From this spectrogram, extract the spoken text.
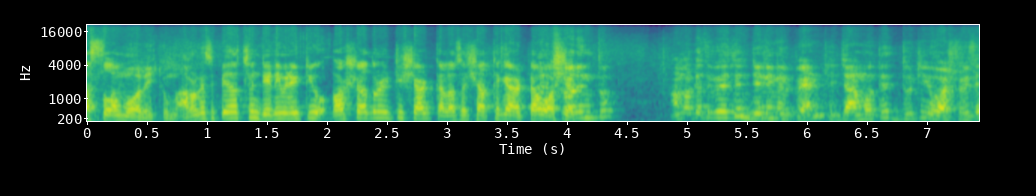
আসসালামু আলাইকুম। আমার কাছে পেয়ে যাচ্ছেন ডেনিমের একটি অসাধারণ একটি শার্ট কালাসের সাত থেকে আটটা ওয়াশ সরেন তো আমার কাছে পেয়েছেন ডেনিমের প্যান্ট যার মধ্যে দুটি ওয়াশ হয়েছে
